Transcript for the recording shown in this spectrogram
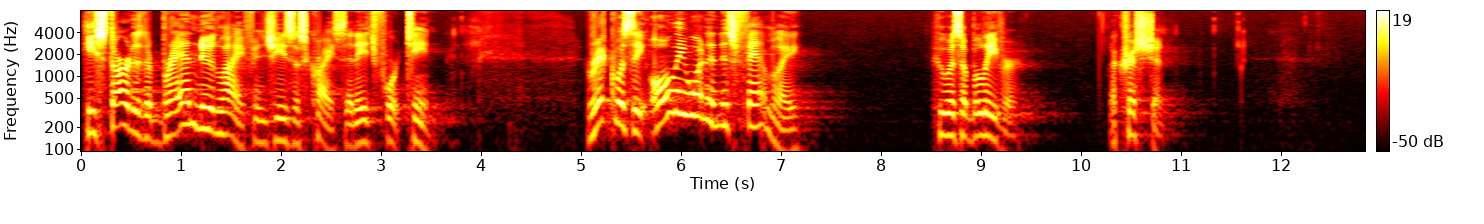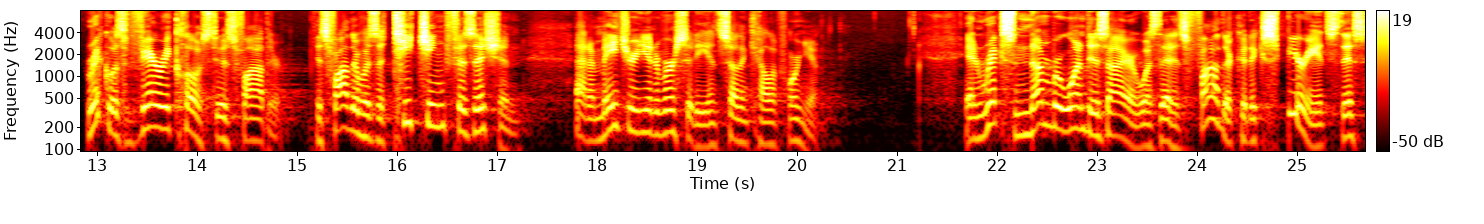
He started a brand new life in Jesus Christ at age 14. Rick was the only one in his family who was a believer, a Christian. Rick was very close to his father. His father was a teaching physician at a major university in Southern California. And Rick's number one desire was that his father could experience this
